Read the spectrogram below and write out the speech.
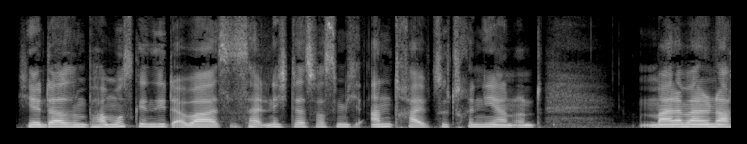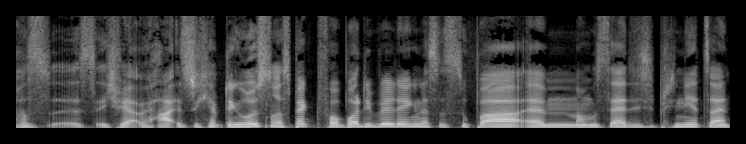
hier und da so ein paar Muskeln sieht, aber es ist halt nicht das, was mich antreibt zu trainieren. Und meiner Meinung nach ist, ist ich, also ich habe den größten Respekt vor Bodybuilding, das ist super, ähm, man muss sehr diszipliniert sein,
